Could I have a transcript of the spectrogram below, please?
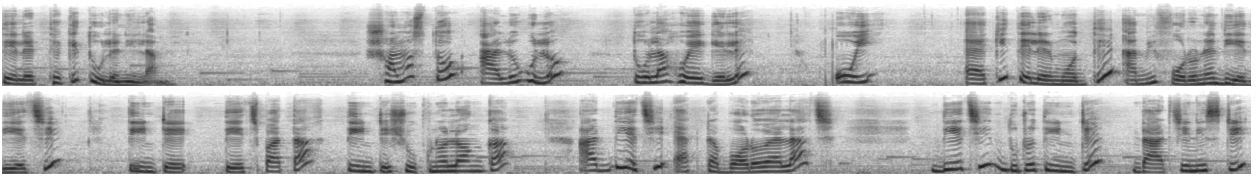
তেলের থেকে তুলে নিলাম। সমস্ত আলুগুলো তোলা হয়ে গেলে ওই একই তেলের মধ্যে আমি ফোড়নে দিয়ে দিয়েছি তিনটে তেজপাতা তিনটে শুকনো লঙ্কা, আর দিয়েছি একটা বড় এলাচ। দিয়েছি দুটো তিনটে দারচিনি স্টিক,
